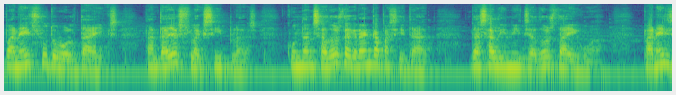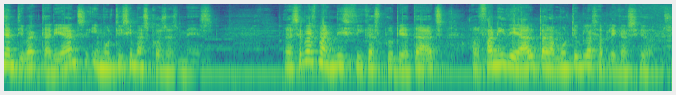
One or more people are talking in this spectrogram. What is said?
panells fotovoltaics, pantalles flexibles, condensadors de gran capacitat, desalinitzadors d'aigua, panells antibacterians i moltíssimes coses més. Les seves magnífiques propietats el fan ideal per a múltiples aplicacions.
